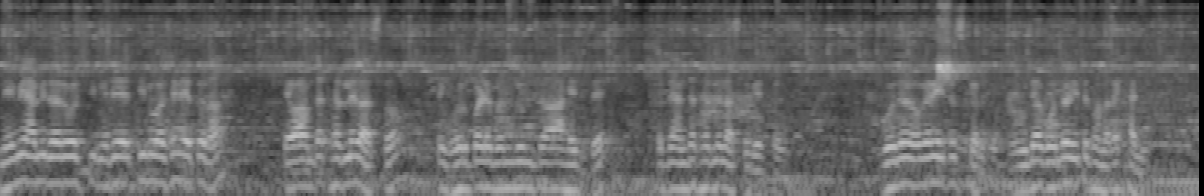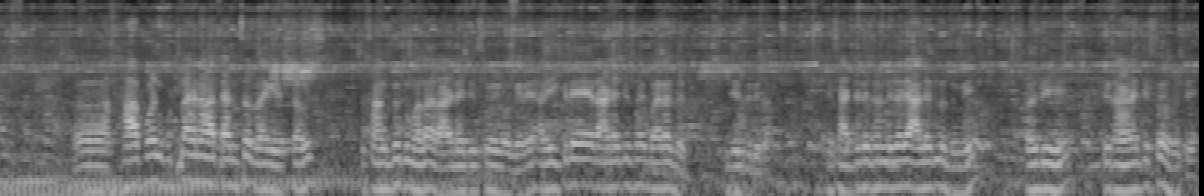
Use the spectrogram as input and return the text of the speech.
नेहमी आम्ही दरवर्षी म्हणजे तीन वर्षाने येतो ना तेव्हा आमचा ठरलेला असतो. ते घोरपडे बंधूंचं आहे तिथे तर ते आमचा ठरलेला असतो गेस्ट हाऊस गोंधळ वगैरे इथंच करतो. उद्या गोंधळ इथंच होणार आहे खाली. हा पण कुठला आहे ना हा त्यांचाच आहे गेस्ट हाऊस तो सांगतो तुम्हाला राहण्याची सोय वगैरे. आणि इकडे राहण्याची सोय बऱ्याच आहेत जेजुरीला. ते सॅटर्डे संडे जरी आलेत ना तुम्ही कधीही ती राहण्याची सोय होते.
